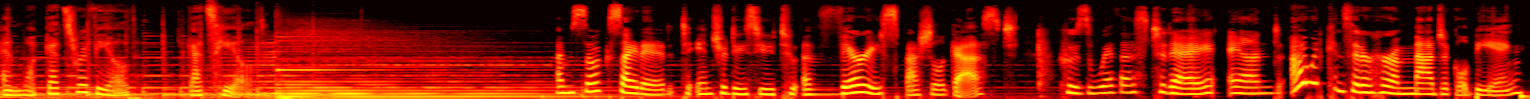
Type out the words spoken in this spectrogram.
and what gets revealed gets healed. I'm so excited to introduce you to a very special guest who's with us today. And I would consider her a magical being,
